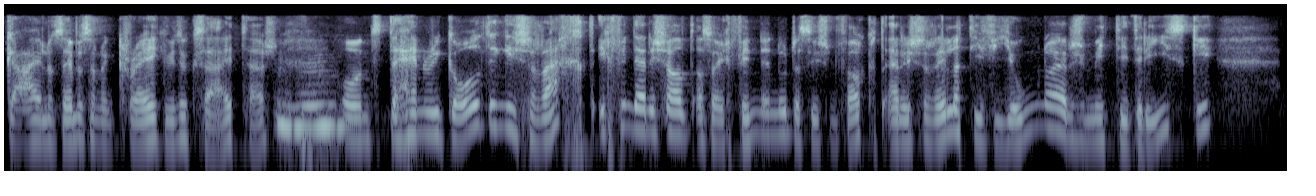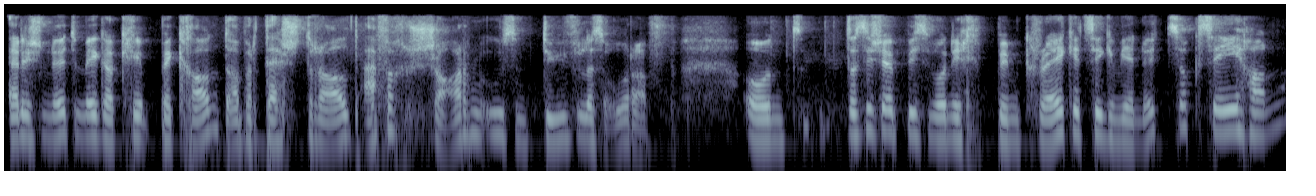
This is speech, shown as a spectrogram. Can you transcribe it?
geil und eben so ein Craig, wie du gesagt hast. Mhm. Und der Henry Golding ist recht, ich finde, er ist halt, also ich finde nur, das ist ein Fakt, er ist relativ jung noch, er ist Mitte 30. Er ist nicht mega bekannt, aber der strahlt einfach Charme aus dem Teufels Ohr ab. Und das ist etwas, was ich beim Craig jetzt irgendwie nicht so gesehen habe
